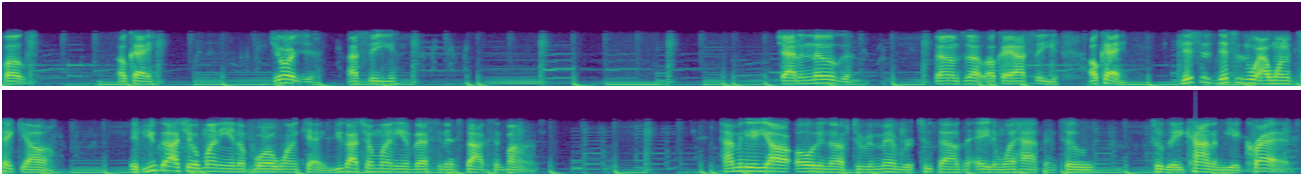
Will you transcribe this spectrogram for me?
folks. Okay. Georgia, I see you. Chattanooga. Thumbs up. Okay, I see you. Okay. This is this is where I want to take y'all. If you got your money in a 401k, you got your money invested in stocks and bonds. How many of y'all are old enough to remember 2008 and what happened to to the economy? It crashed.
